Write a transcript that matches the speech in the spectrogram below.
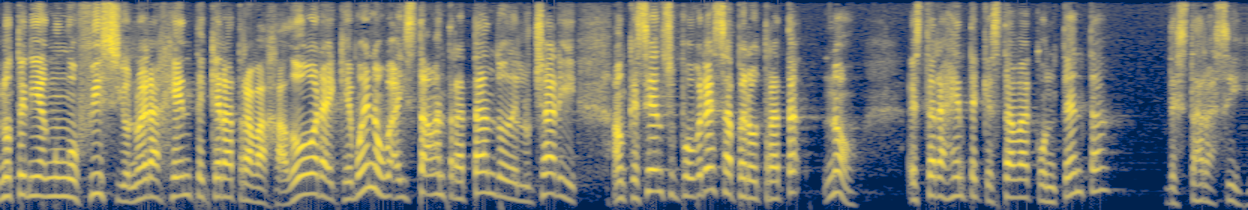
no tenían un oficio, no era gente que era trabajadora y que, bueno, ahí estaban tratando de luchar y, aunque sea en su pobreza, pero trata, no, esta era gente que estaba contenta de estar así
